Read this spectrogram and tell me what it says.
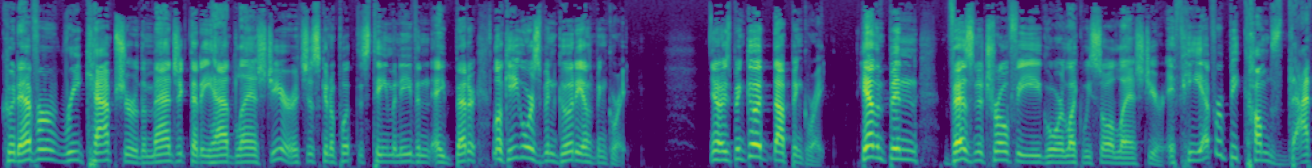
could ever recapture the magic that he had last year, it's just going to put this team in even a better. Look, Igor's been good. He hasn't been great. You know, he's been good, not been great. He hasn't been Vezina Trophy Igor like we saw last year. If he ever becomes that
